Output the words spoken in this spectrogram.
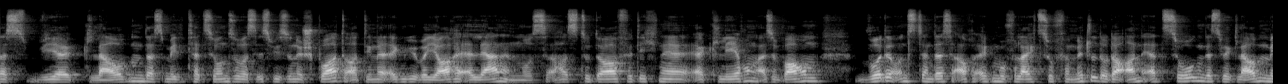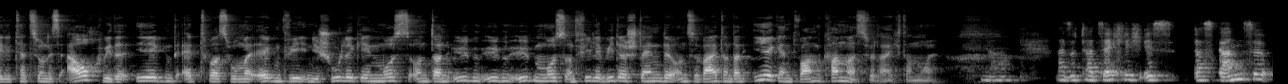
dass wir glauben, dass Meditation sowas ist wie so eine Sportart, die man irgendwie über Jahre erlernen muss. Hast du da für dich eine Erklärung? Also warum wurde uns denn das auch irgendwo vielleicht so vermittelt oder anerzogen, dass wir glauben, Meditation ist auch wieder irgendetwas, wo man irgendwie in die Schule gehen muss und dann üben, üben, üben muss und viele Widerstände und so weiter und dann irgendwann kann man es vielleicht einmal. Ja, also tatsächlich ist das ganze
